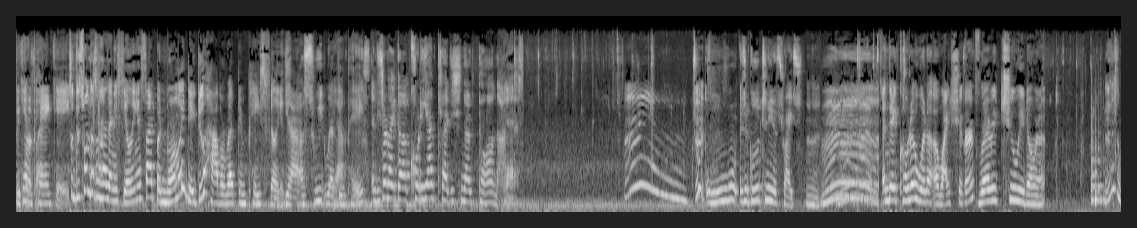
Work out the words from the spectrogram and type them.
Became a flat. pancake. So this one doesn't have any filling inside, but normally they do have a red bean paste filling inside. Yeah, a sweet red Yeah. bean paste. And these are like a Korean traditional donut. Yes. Mm. It's a glutinous rice. Mm. Mm. And they coat it with a, a, white sugar. Very chewy donut. Mm, this is good.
